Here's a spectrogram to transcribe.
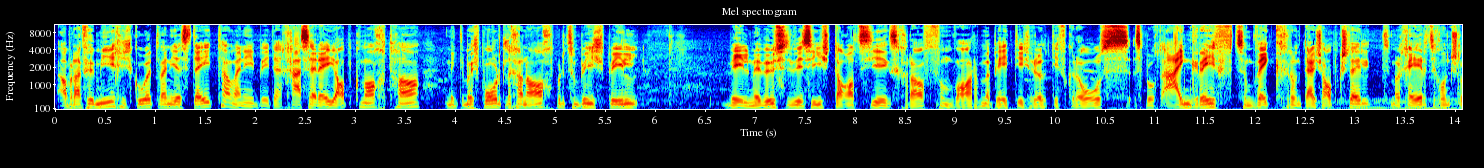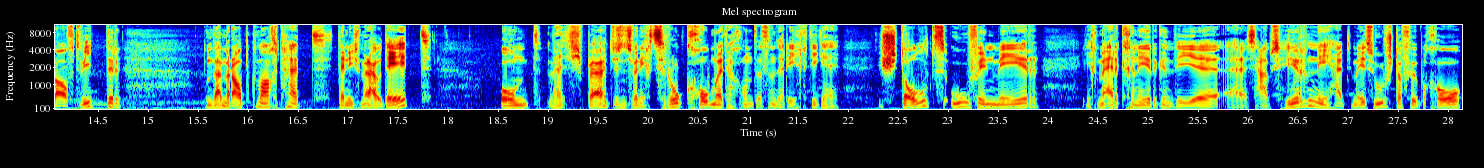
Aber auch für mich ist es gut, wenn ich ein Date habe, wenn ich bei der Käserei abgemacht habe, mit einem sportlichen Nachbarn zum Beispiel, weil wir wissen, wie es ist, die Anziehungskraft vom warmen Bett ist relativ groß. Es braucht einen Griff zum Wecker und der ist abgestellt. Man kehrt sich und schläft weiter. Und wenn man abgemacht hat, dann ist man auch dort. Und spätestens, wenn ich zurückkomme, dann kommt so ein richtiger Stolz auf in mir. Ich merke irgendwie, äh, selbst Hirn hat mehr Sauerstoff bekommen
